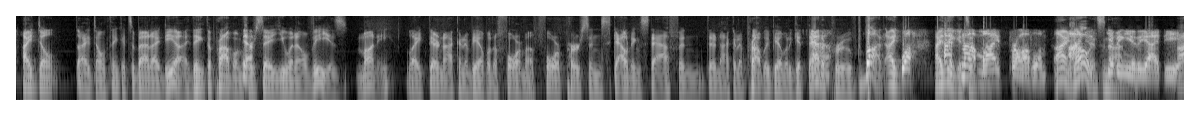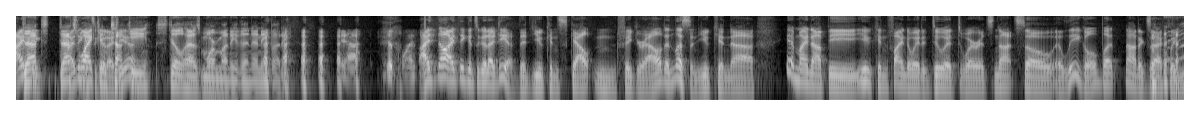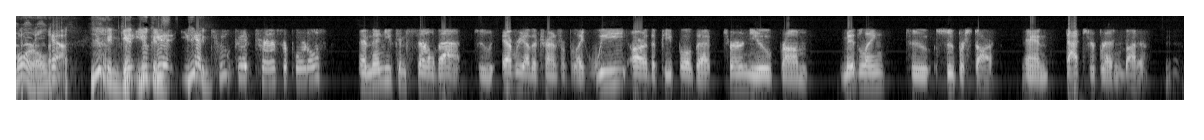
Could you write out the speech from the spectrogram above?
I. I don't. I don't think it's a bad idea. I think the problem Yeah. for say UNLV is money. Like they're not going to be able to form a four-person scouting staff, and they're not going to probably be able to get that Yeah. approved. But I, Well, I think it's not a, my problem. I know I'm it's giving not. you the idea. I that's think- that's I why it's a good idea. Kentucky still has more money than anybody. yeah, good point. I no, I think it's a good idea that you can scout and figure out. And listen, you can. uh It might not be. You can find a way to do it where it's not so illegal, but not exactly moral. Yeah. You can get. You, can. get, you, you get can. two good transfer portals, and then you can sell that to every other transfer. Like we are the people that turn you from middling to superstar, and that's your bread and butter.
